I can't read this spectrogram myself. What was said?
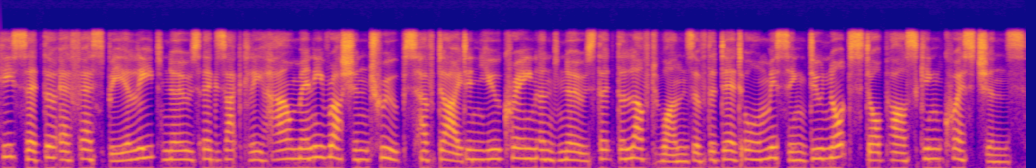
He said the FSB elite knows exactly how many Russian troops have died in Ukraine and knows that the loved ones of the dead or missing do not stop asking questions.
